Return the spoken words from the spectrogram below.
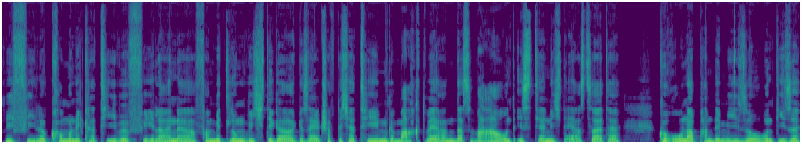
wie viele kommunikative Fehler in der Vermittlung wichtiger gesellschaftlicher Themen gemacht werden. Das war und ist ja nicht erst seit der Corona-Pandemie so und diese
